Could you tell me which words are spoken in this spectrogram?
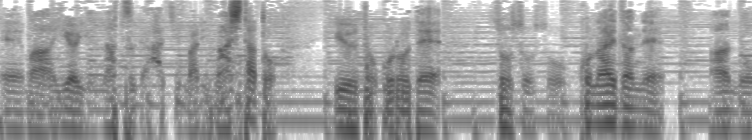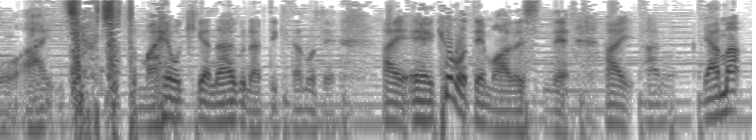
えー、まあいよいよ夏が始まりましたというところで、そうそうそう。この間ね、あの、はい、じゃあちょっと前置きが長くなってきたので、はい、えー、今日のテーマはですね、はい、あの、山。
